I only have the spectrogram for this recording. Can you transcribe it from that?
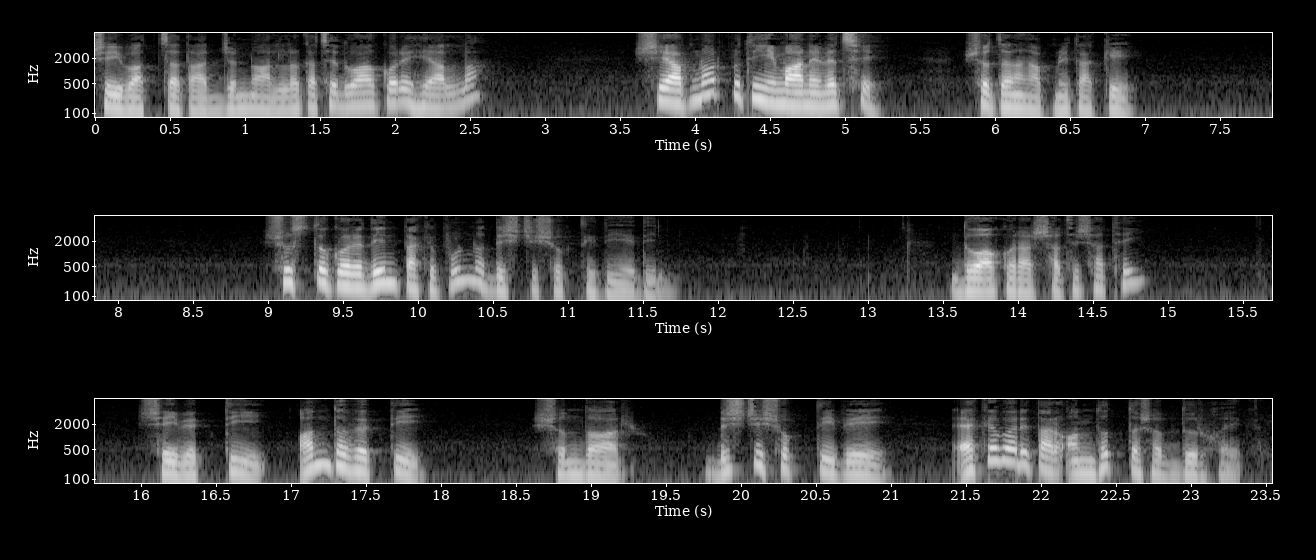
সেই বাচ্চা তার জন্য আল্লাহর কাছে দোয়া করে, হে আল্লাহ, সে আপনার প্রতি ইমান এনেছে, সুতরাং আপনি তাকে সুস্থ করে দিন, তাকে পূর্ণ দৃষ্টিশক্তি দিয়ে দিন। দোয়া করার সাথে সাথেই সেই ব্যক্তি, অন্ধ ব্যক্তি, সুন্দর দৃষ্টিশক্তি পেয়ে একেবারে তার অন্ধত্ব সব দূর হয়ে গেল।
